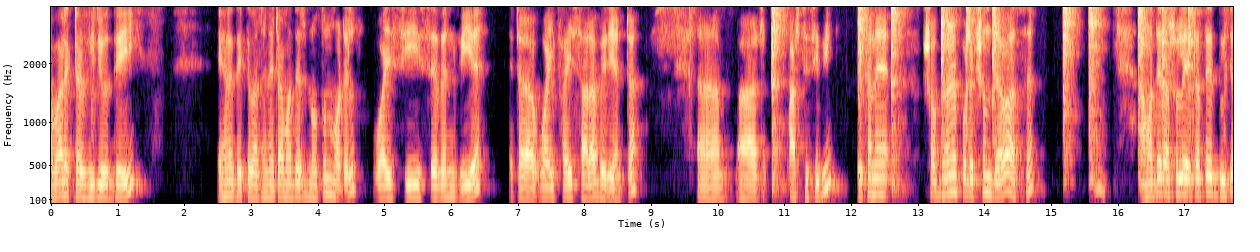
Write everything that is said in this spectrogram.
আবার একটা ভিডিও দেই। এখানে দেখতে পাচ্ছেন, এটা আমাদের নতুন model Y C seven V A এটা ওয়াইফাই সারা ভেরিয়েন্টটা আর আরসিসিবি এখানে সব ধরনের প্রোটেকশন দেওয়া আছে। আমাদের আসলে এটাতে দুইটা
